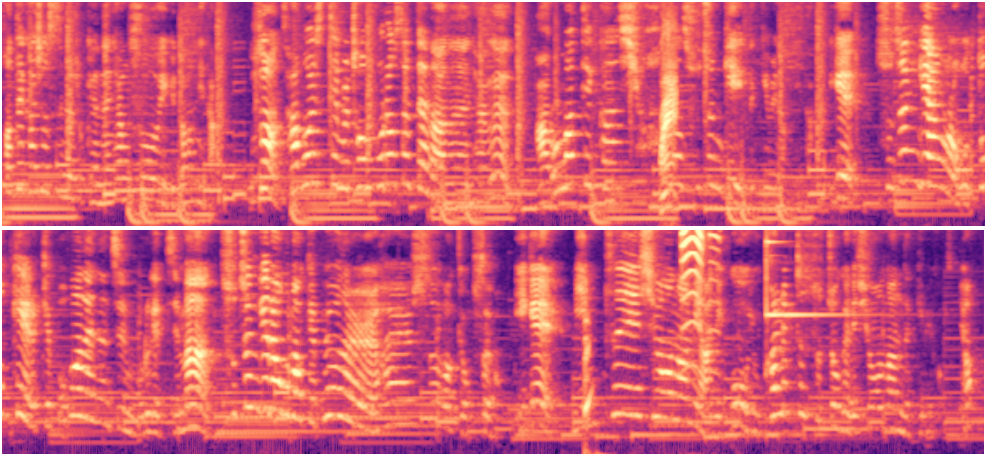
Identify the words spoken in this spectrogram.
선택하셨으면 좋겠는 향수이기도 합니다. 우선 사보이 스팀을 처음 뿌렸을 때 나는 향은 아로마틱한 시원 한 수증기 느낌이 납니다. 이게 수증기 향을 어떻게 이렇게 뽑아내는지는 모르겠지만 수증기라고밖에 표현을 할 수밖에 없어요. 이게 민트의 시원함이 아니고 유칼립투스 쪽의 시원한 느낌이거든요.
